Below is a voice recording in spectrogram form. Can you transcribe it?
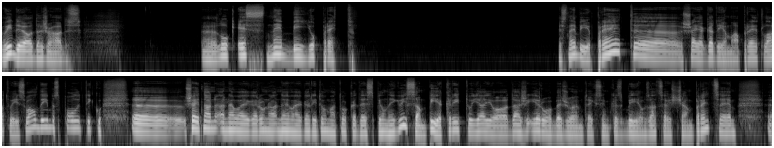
video dažādus. Lūk, es nebiju pret. Es nebiju pret, eh, šajā gadījumā pret Latvijas valdības politiku. Eh, šeit nevajag, runāt, nevajag arī domāt to, ka es pilnīgi visam piekritu, ja, jo daži ierobežojumi, teiksim, kas bija uz atsevišķām precēm, eh,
